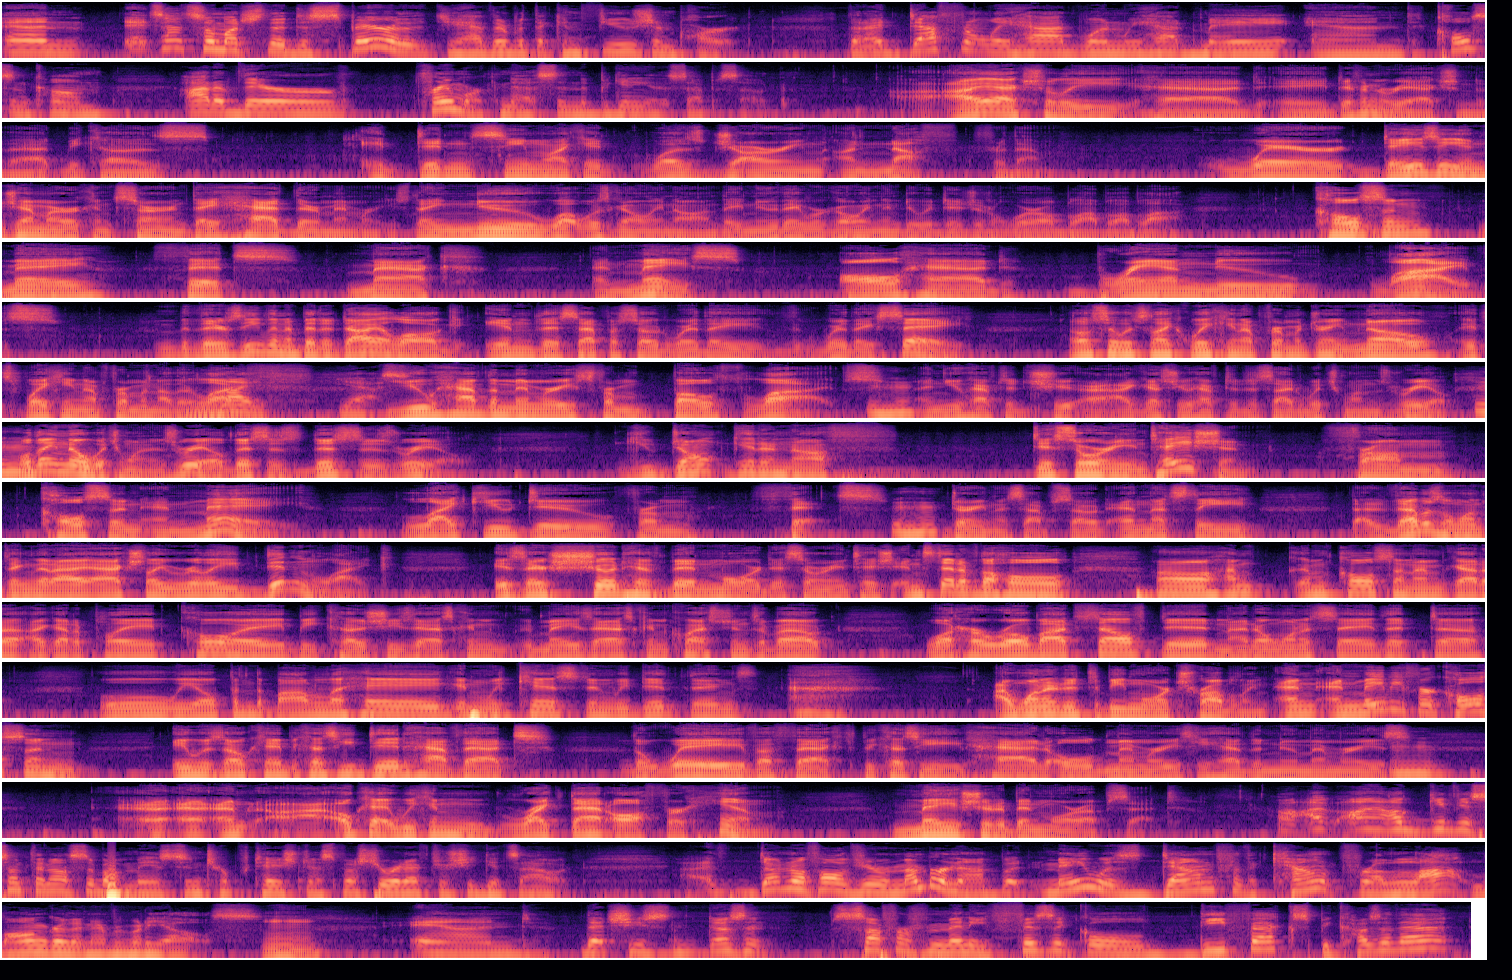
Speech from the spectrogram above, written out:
And it's not so much the despair that you had there, but the confusion part that I definitely had when we had May and Coulson come out of their framework nest in the beginning of this episode. I actually had a different reaction to that because it didn't seem like it was jarring enough for them. Where Daisy and Jemma are concerned, they had their memories. They knew what was going on. They knew they were going into a digital world, blah, blah, blah. Coulson, May, Fitz, Mack, and Mace all had brand new lives. There's even a bit of dialogue in this episode where they where they say, "Oh, so it's like waking up from a dream." No, it's waking up from another life. Life, yes. You have the memories from both lives, mm-hmm. and you have to choose. I guess you have to decide which one's real. Mm-hmm. Well, they know which one is real. This is this is real. You don't get enough disorientation from Coulson and May like you do from Fitz mm-hmm. during this episode, and that's the that, was the one thing that I actually really didn't like. Is there should have been more disorientation instead of the whole, oh, I'm I'm Coulson, I'm gotta I gotta play it coy because she's asking May's asking questions about what her robot self did, and I don't want to say that. Uh, oh, we opened the bottle of Haig and we kissed and we did things. I wanted it to be more troubling. And and maybe for Coulson it was okay because he did have that the wave effect because he had old memories, he had the new memories. A- a- And, uh, okay, we can write that off for him. May should have been more upset. I, I'll give you something else about May's interpretation, especially right after she gets out. I don't know if all of you remember or not, but May was down for the count for a lot longer than everybody else, and that she doesn't suffer from any physical defects because of that.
